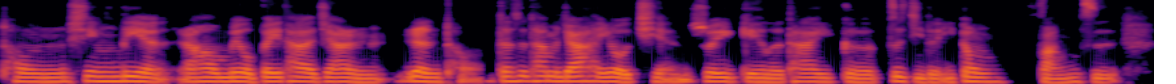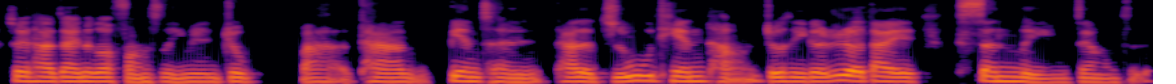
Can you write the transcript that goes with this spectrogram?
同性恋，然后没有被他的家人认同，但是他们家很有钱，所以给了他一个自己的一栋房子，所以他在那个房子里面就把它变成它的植物天堂，就是一个热带森林这样子。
